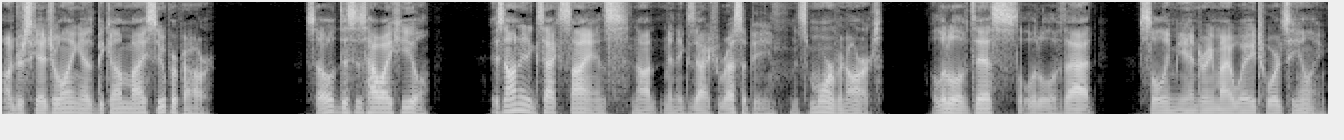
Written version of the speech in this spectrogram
Underscheduling has become my superpower. So, this is how I heal. It's not an exact science, not an exact recipe. It's more of an art. A little of this, a little of that, slowly meandering my way towards healing.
